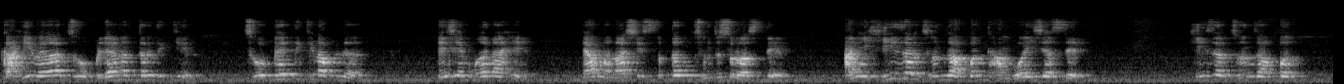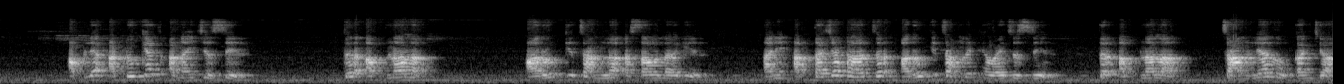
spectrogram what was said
काही वेळा झोपल्यानंतर देखील झोपेत देखील आपलं हे जे मन आहे त्या मनाशी सतत झुंज सुरू असते. आणि ही जर झुंज आपण थांबवायची असेल ही जर झुंज आपण आपल्या आटोक्यात आणायची असेल तर आपणाला आरोग्य चांगलं असावं लागेल. आणि आत्ताच्या काळात जर आरोग्य चांगलं ठेवायचं असेल तर आपणाला चांगल्या लोकांच्या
